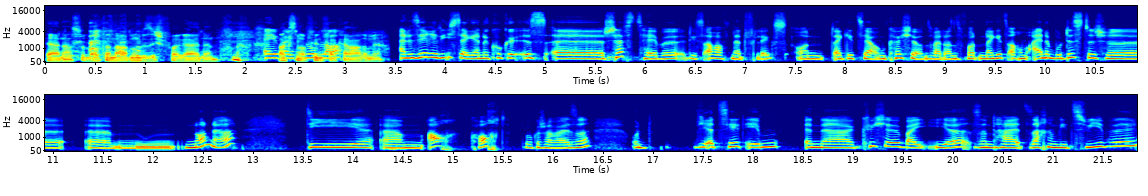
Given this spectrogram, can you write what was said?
Ja, dann hast du lauter Narben im Gesicht, voll geil. Dann Ey, wachsen auf jeden Fall keine Haare mehr. Eine Serie, die ich sehr gerne gucke, ist äh, Chef's Table. Die ist auch auf Netflix. Und da geht's ja um Köche und so weiter und so fort. Und da geht's auch um eine buddhistische ähm, Nonne, die ähm, auch kocht, logischerweise. Und die erzählt eben, in der Küche bei ihr sind halt Sachen wie Zwiebeln,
